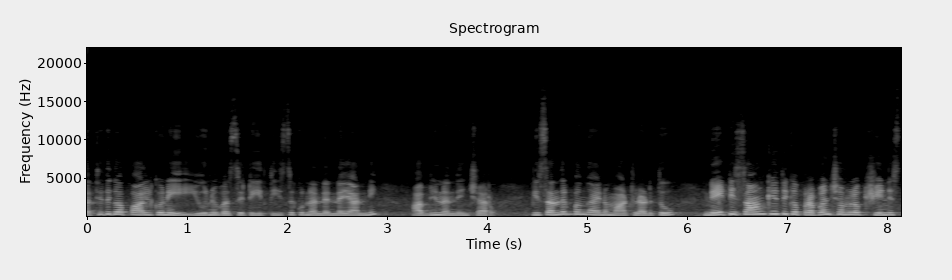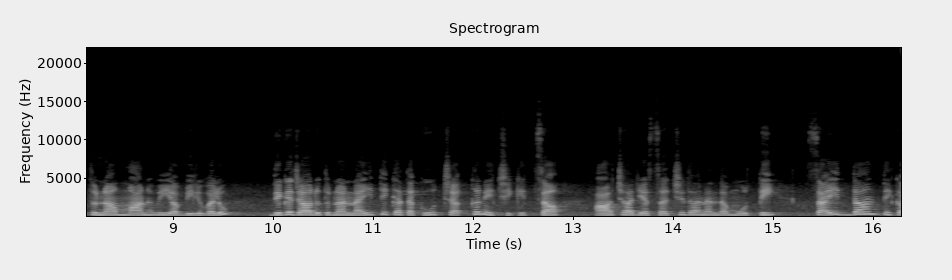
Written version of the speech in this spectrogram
అతిథిగా పాల్గొని యూనివర్సిటీ తీసుకున్న నిర్ణయాన్ని అభినందించారు. ఈ సందర్భంగా ఆయన మాట్లాడుతూ నేటి సాంకేతిక ప్రపంచంలో క్షీణిస్తున్న మానవీయ విలువలు దిగజారుతున్న నైతికతకు చక్కని చికిత్స ఆచార్య సచ్చిదానందమూర్తి సైద్ధాంతిక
